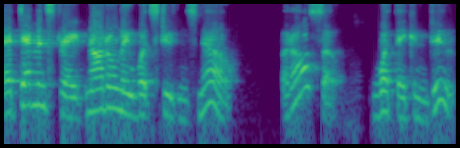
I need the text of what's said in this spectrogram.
that demonstrate not only what students know, but also what they can do.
